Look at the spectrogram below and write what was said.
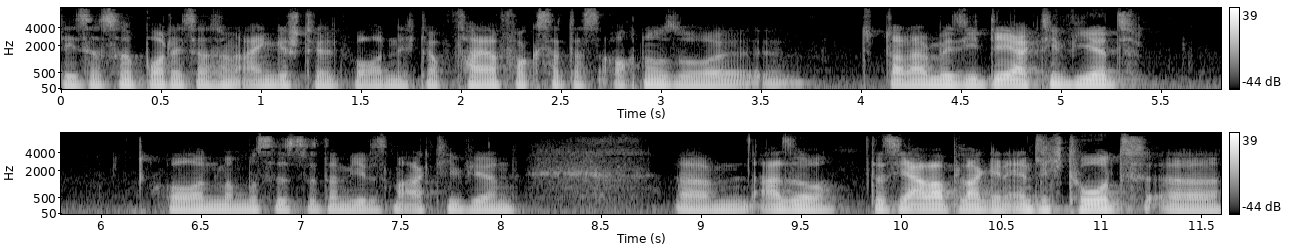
dieser Support ist ja schon eingestellt worden. Ich glaube, Firefox hat das auch nur so äh, standardmäßig deaktiviert und man muss es dann jedes Mal aktivieren. Ähm, also das Java-Plugin endlich tot. Äh,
